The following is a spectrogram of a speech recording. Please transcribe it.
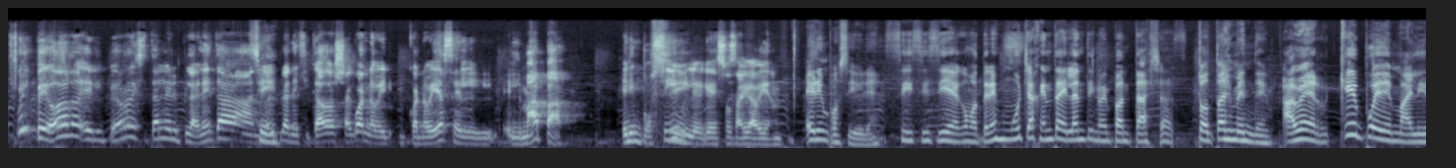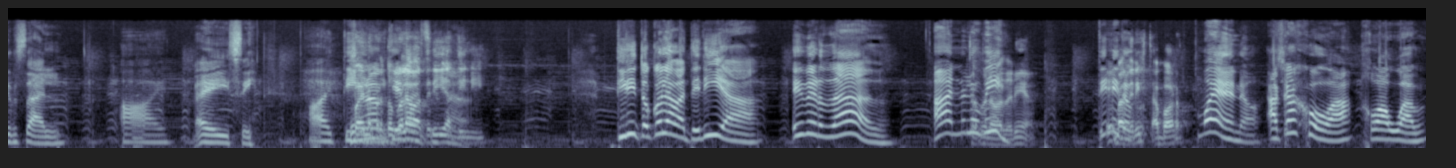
Fue el peor, el peor recital del planeta a Sí. nivel planificado ya cuando, cuando veías el, el mapa. Era imposible Sí. que eso salga bien. Era imposible. Sí, sí, sí. Como tenés mucha gente adelante y no hay pantallas. Totalmente. A ver, ¿qué puede mal ir Sal? Ay. Ahí sí. Ay, Tini. bueno, no pero tocó la batería, nada. Tini. Tini tocó la batería. Es verdad. Ah, no lo Tocó vi. la batería. Tini baterista, por. Bueno. Acá Joa, Joa Wab,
